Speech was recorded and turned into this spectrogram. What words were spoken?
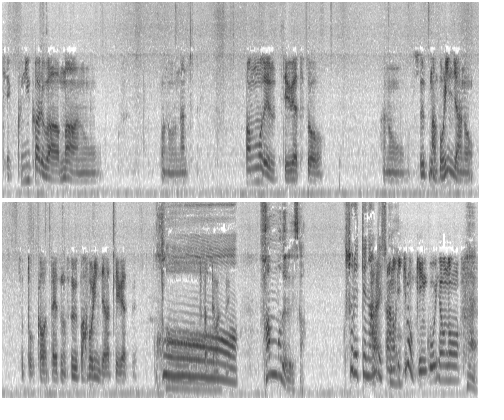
テクニカルは、まあ、あの、この、なんていうのファンモデルっていうやつと、あの、スまあ、ボリンジャーの、ちちょっと変わったやつのスーパーボリンジャーっていうやつ。ほー。ファンモデルですか？それって何はいです。か、あの、一目均衡表の、はい。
